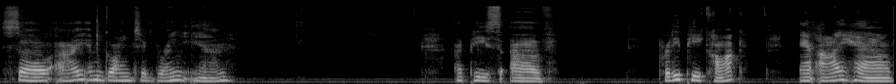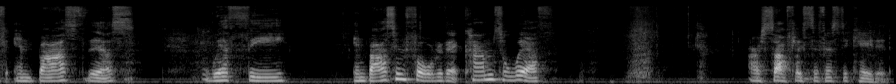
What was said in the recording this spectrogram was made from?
So I am going to bring in a piece of Pretty Peacock. And I have embossed this with the embossing folder that comes with our Softly Sophisticated.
